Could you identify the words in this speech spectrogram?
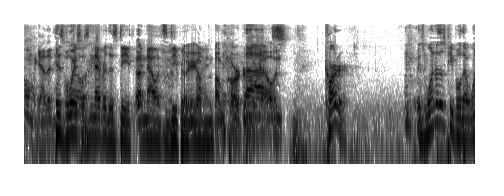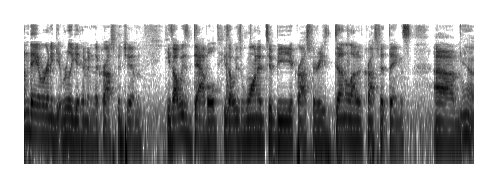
Oh my God, that His voice was never this deep, and now it's deeper than mine. I'm Carter Uh, McGowan. Carter is one of those people that one day we're going to get really get him into the CrossFit gym. He's always dabbled. He's always wanted to be a CrossFitter. He's done a lot of CrossFit things. Um, Yeah.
